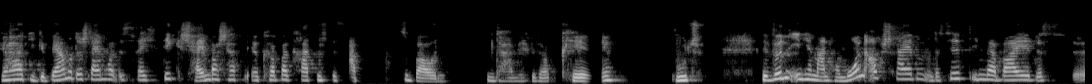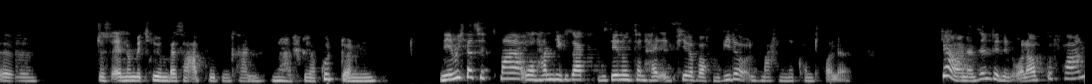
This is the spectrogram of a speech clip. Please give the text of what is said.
Ja, die Gebärmutterschleimhaut ist recht dick, scheinbar schafft ihr Körper gerade nicht, das abzubauen. Und da habe ich gesagt, okay, gut. Wir würden Ihnen hier mal ein Hormon aufschreiben und das hilft Ihnen dabei, dass äh, das Endometrium besser abbluten kann. Und dann habe ich gesagt, gut, dann nehme ich das jetzt mal. Und dann haben die gesagt, wir sehen uns dann halt in vier Wochen wieder und machen eine Kontrolle. Ja, und dann sind wir in den Urlaub gefahren.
